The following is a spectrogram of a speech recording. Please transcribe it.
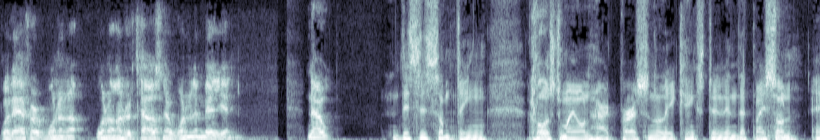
whatever one in a, hundred thousand or one in a million. Now, this is something close to my own heart personally, Kingston, in that my son uh,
